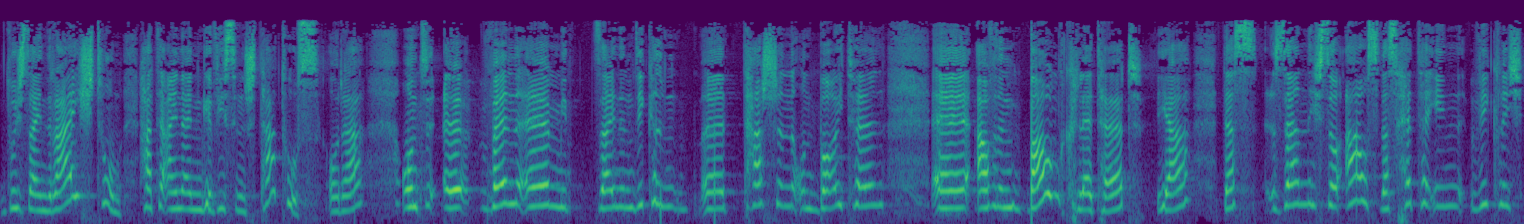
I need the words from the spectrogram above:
durch sein Reichtum hatte er einen, gewissen Status, oder? Und äh, wenn er mit seinen dicken äh, Taschen und Beuteln äh, auf den Baum klettert, ja, das sah nicht so aus. Das hätte ihn wirklich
